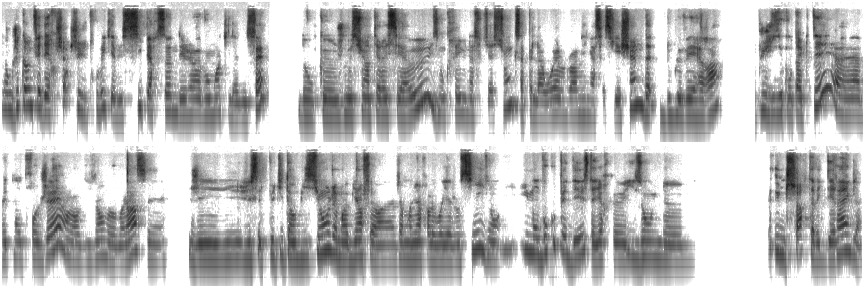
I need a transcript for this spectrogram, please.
Donc, j'ai quand même fait des recherches et j'ai trouvé qu'il y avait six personnes déjà avant moi qui l'avaient fait. Donc, je me suis intéressé à eux. Ils ont créé une association qui s'appelle la World Running Association, WRA. Et puis, je les ai contactés avec mon projet en leur disant, ben, voilà, c'est j'ai cette petite ambition, j'aimerais bien faire, j'aimerais bien faire le voyage aussi. Ils ont, ils m'ont beaucoup aidé, c'est-à-dire qu'ils ont une une charte avec des règles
